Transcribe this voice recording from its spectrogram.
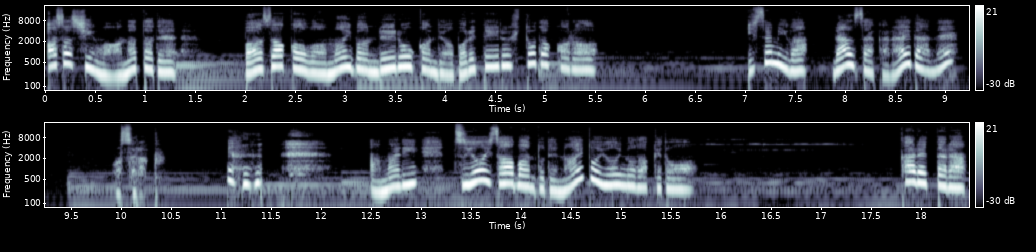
アサシンはあなたでバーサーカーは毎晩霊老館で暴れている人だから。伊勢美はランサーかライダーね。おそらく。あまり強いサーバントでないと良いのだけど。彼ったら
